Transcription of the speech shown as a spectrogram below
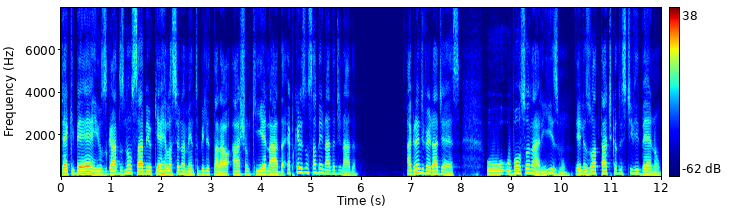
TecBR, os gados não sabem o que é relacionamento bilateral, acham que é nada. É porque eles não sabem nada de nada. A grande verdade é essa. O, o bolsonarismo, ele usou a tática do Steve Bannon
